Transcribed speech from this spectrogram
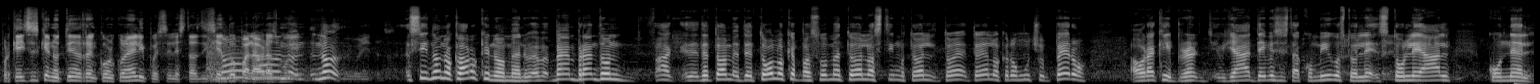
Porque dices que no tienes rencor con él y pues le estás diciendo No, palabras no, muy, no, no. muy bonitas. Sí, no, no, claro que no, man. Man, Brandon, de, todo, de todo lo que pasó, man, todo lo estimo, todo, todo, todo lo quiero mucho, pero ahora que ya Davis está conmigo, estoy, estoy leal con él.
